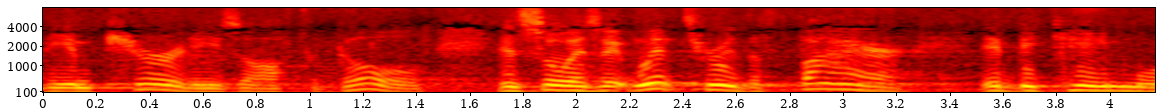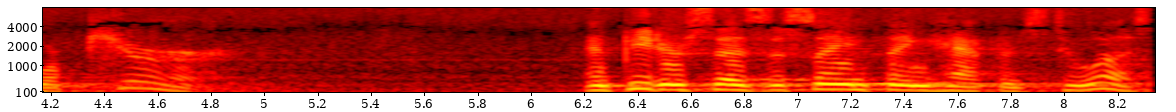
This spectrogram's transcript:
the impurities off the gold. And so as it went through the fire, it became more pure. And Peter says the same thing happens to us.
